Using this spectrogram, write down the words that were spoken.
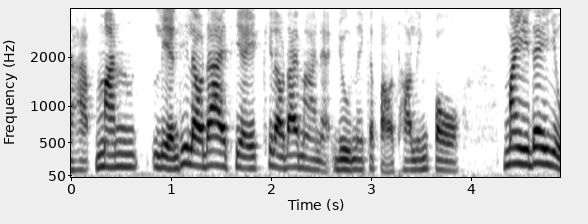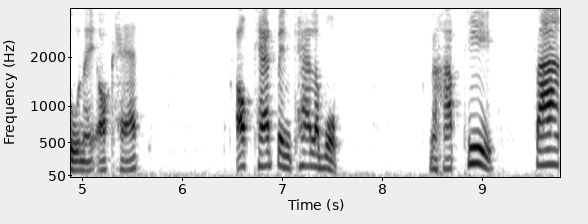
นะครับมันเหรียญที่เราได้ TIX ที่เราได้มาเนี่ยอยู่ในกระเป๋าทอนลิงโปไม่ได้อยู่ใน o c c a d o c c a d เป็นแค่ระบบนะครับที่สร้าง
